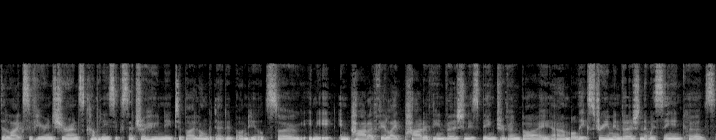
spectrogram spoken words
the likes of your insurance companies, etc., who need to buy longer dated bond yields. So, in, in part, I feel like part of the inversion is being driven by, um, or the extreme inversion that we're seeing in curves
